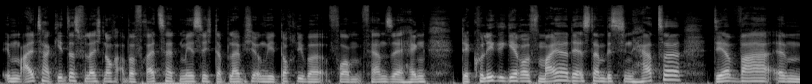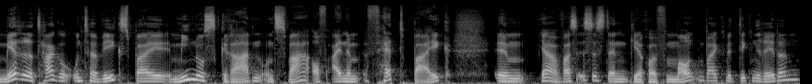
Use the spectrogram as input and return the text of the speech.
Im Alltag geht das vielleicht noch, aber freizeitmäßig, da bleibe ich irgendwie doch lieber vorm Fernseher hängen. Der Kollege Gerolf Meyer, der ist da ein bisschen härter. Der war ähm, mehrere Tage unterwegs bei Minusgraden und zwar auf einem Fatbike. Ähm, ja, was ist es denn, Gerolf? Mountainbike mit dicken Rädern?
